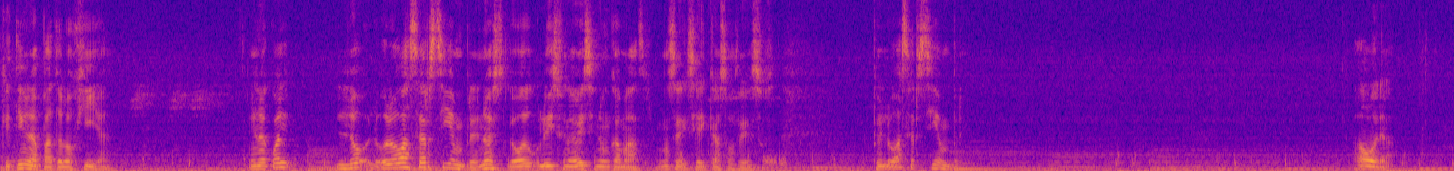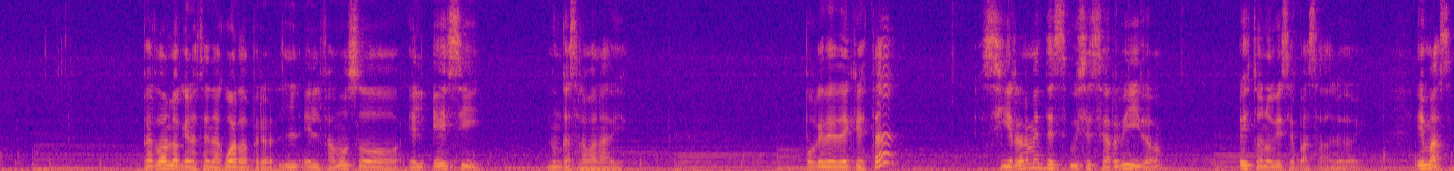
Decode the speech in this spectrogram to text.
que tiene una patología en la cual lo, va a hacer siempre. No es lo, lo hice una vez y nunca más. No sé si hay casos de esos. Pero lo va a hacer siempre. Ahora, perdón lo que no estén de acuerdo, pero el, famoso, el ESI, nunca salva a nadie. Porque desde que está, si realmente hubiese servido, esto no hubiese pasado lo de hoy. Es más,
